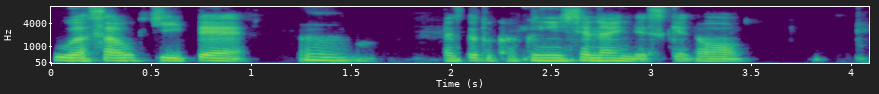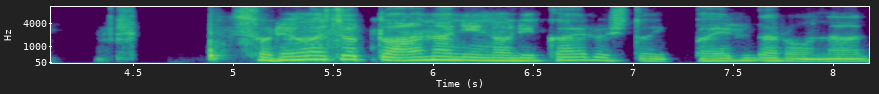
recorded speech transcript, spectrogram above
噂を聞いて、うん。ちょっと確認してないんですけど、それはちょっとアナに乗り換える人いっぱいいるだろうなっ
